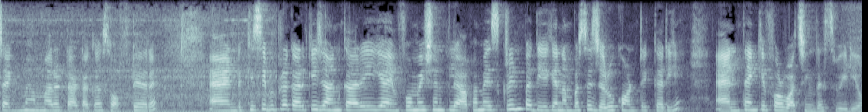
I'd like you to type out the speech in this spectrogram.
टैग में हमारा टाटा का सॉफ्टवेयर है। एंड किसी भी प्रकार की जानकारी या इन्फॉर्मेशन के लिए आप हमें स्क्रीन पर दिए गए नंबर से ज़रूर कॉन्टैक्ट करिए। And thank you for watching this video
